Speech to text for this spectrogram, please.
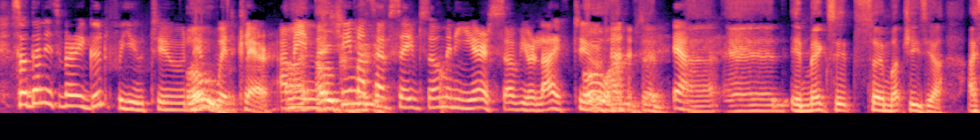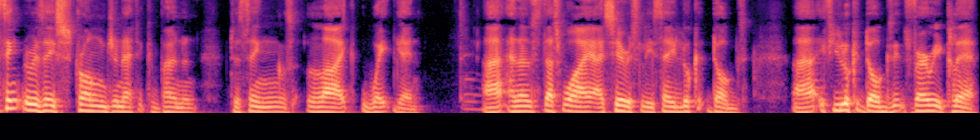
So then it's very good for you to live Oh. with Claire. I I- mean, oh, she must have saved so many years of your life too. Oh, 100%. Yeah. Uh, and it makes it so much easier. I think there is a strong genetic component to things like weight gain. Uh, and that's, that's why I seriously say look at dogs. Uh, if you look at dogs, it's very clear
